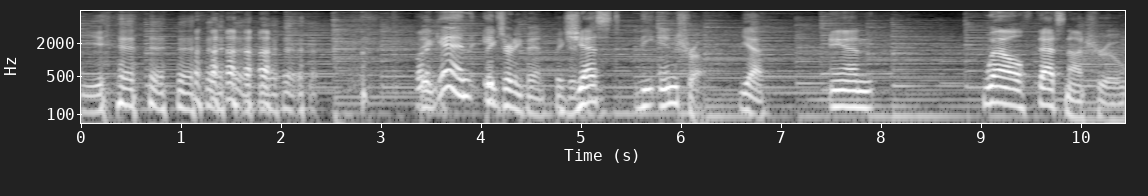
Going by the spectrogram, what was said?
Yeah, But again, big it's Journey fan. Big just the intro. yeah. And well, that's not true.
